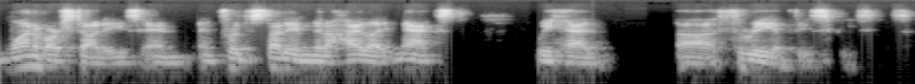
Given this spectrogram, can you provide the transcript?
one of our studies. And, and for the study I'm going to highlight next, we had uh, three of these species.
